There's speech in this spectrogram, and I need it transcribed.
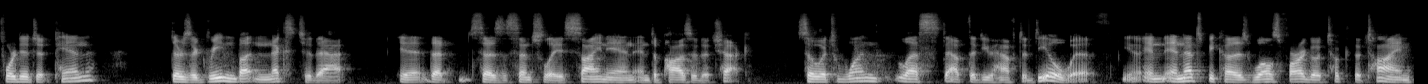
four digit PIN, there's a green button next to that it, eh, that says essentially sign in and deposit a check. So it's one less step that you have to deal with. You know, and, and that's because Wells Fargo took the time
